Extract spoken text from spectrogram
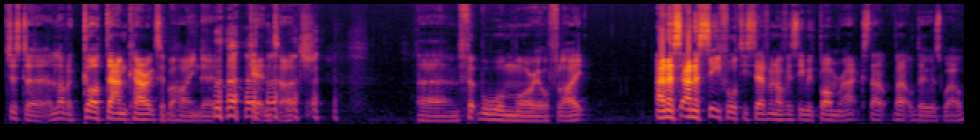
just a, a, lot of goddamn character behind it, get in touch. Um, Football War Memorial Flight, and a, and a C forty seven, obviously with bomb racks. That that'll do as well.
